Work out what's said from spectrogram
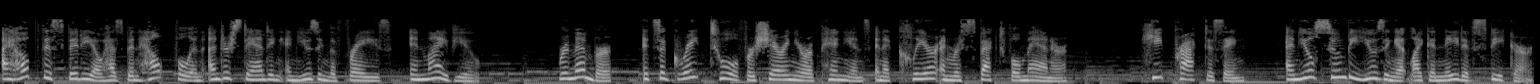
I hope this video has been helpful in understanding and using the phrase, in my view. Remember, it's a great tool for sharing your opinions in a clear and respectful manner. Keep practicing, and you'll soon be using it like a native speaker.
